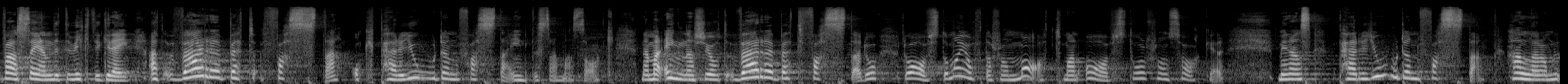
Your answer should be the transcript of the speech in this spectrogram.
bara säga en lite viktig grej, att verbet fasta och perioden fasta är inte samma sak. När man ägnar sig åt verbet fasta, då, då avstår man ju ofta från mat, man avstår från saker. Medan perioden fasta handlar om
